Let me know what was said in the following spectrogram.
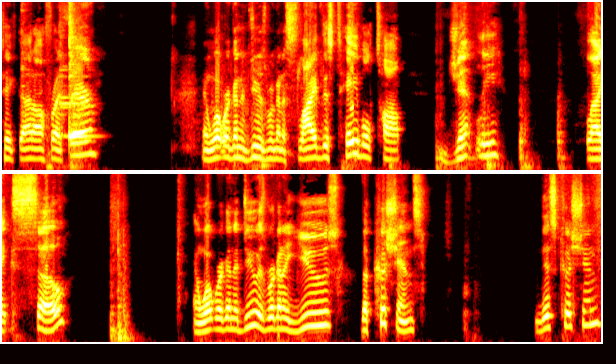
take that off right there. And what we're going to do is we're going to slide this tabletop gently like so. And what we're going to do is we're going to use the cushions, this cushion,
